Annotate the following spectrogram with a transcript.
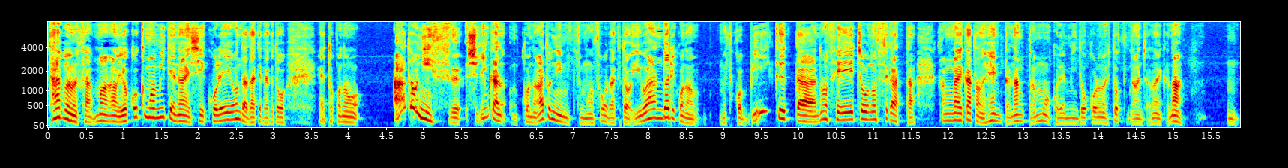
多分さ、まあ、予告も見てないし、これ読んだだけだけど、えっと、この、アドニス、主人公のこのアドニスもそうだけど、イワンドリコの息子、ビクターの成長の姿、考え方の変化なんかも、これ見どころの一つなんじゃないかな。うん。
